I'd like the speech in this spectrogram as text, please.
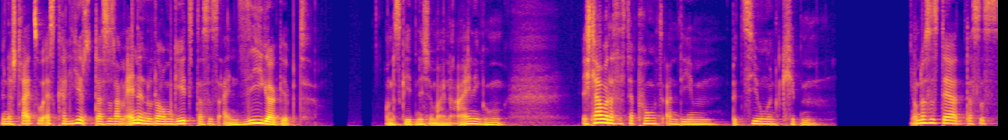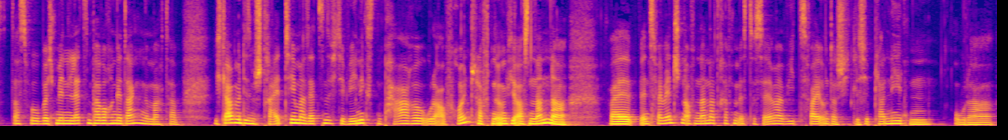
wenn der Streit so eskaliert, dass es am Ende nur darum geht, dass es einen Sieger gibt und es geht nicht um eine Einigung. Ich glaube, das ist der Punkt, an dem Beziehungen kippen. Und das ist der, das ist das, worüber ich mir in den letzten paar Wochen Gedanken gemacht habe. Ich glaube, mit diesem Streitthema setzen sich die wenigsten Paare oder auch Freundschaften irgendwie auseinander. Weil wenn zwei Menschen aufeinandertreffen, ist das ja immer wie zwei unterschiedliche Planeten oder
